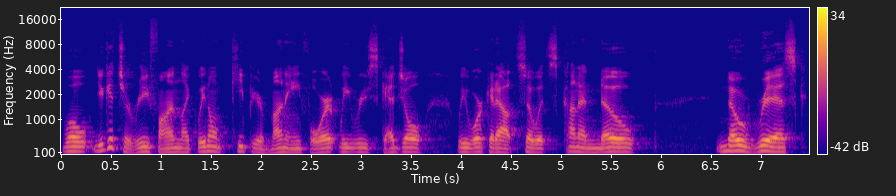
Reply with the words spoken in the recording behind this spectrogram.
well, you get your refund. Like we don't keep your money for it. We reschedule, we work it out. So it's kind of no no risk.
